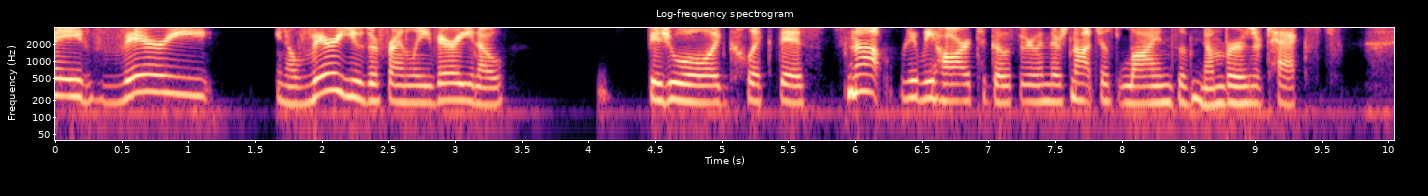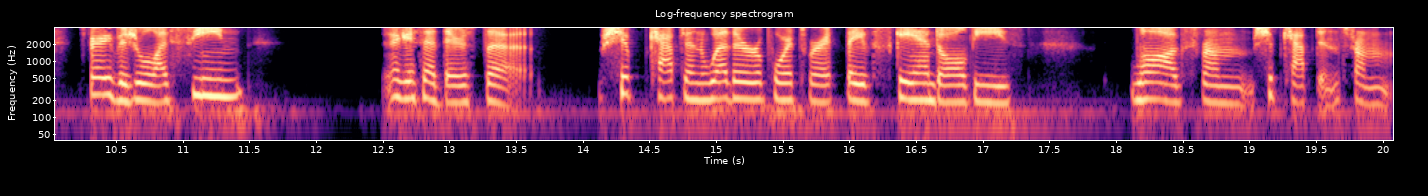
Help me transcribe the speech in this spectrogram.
made very you know very user friendly very you know visual and click this it's not really hard to go through and there's not just lines of numbers or text it's very visual. I've seen like i said there's the ship captain weather reports where they've scanned all these logs from ship captains from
